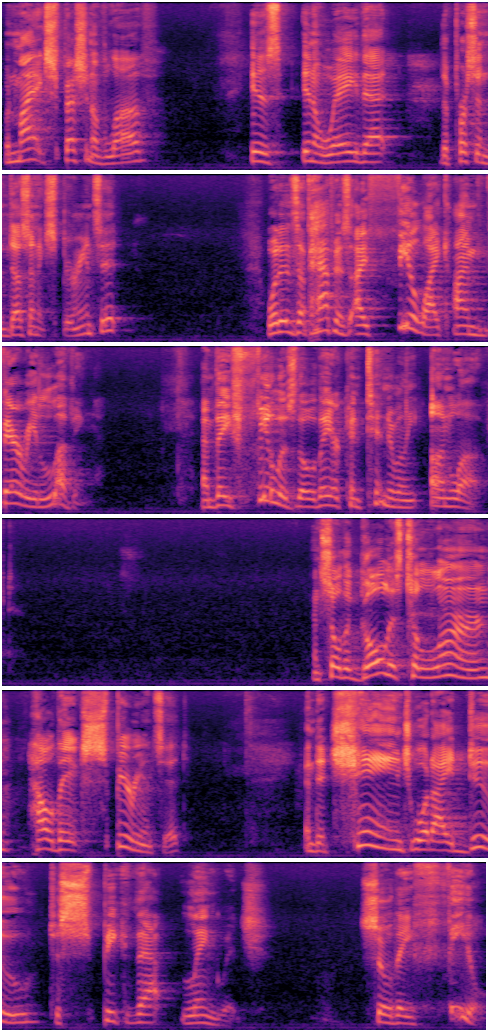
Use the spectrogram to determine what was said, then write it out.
when my expression of love is in a way that the person doesn't experience it, what ends up happening is I feel like I'm very loving. And they feel as though they are continually unloved. And so the goal is to learn how they experience it and to change what I do to speak that language so they feel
